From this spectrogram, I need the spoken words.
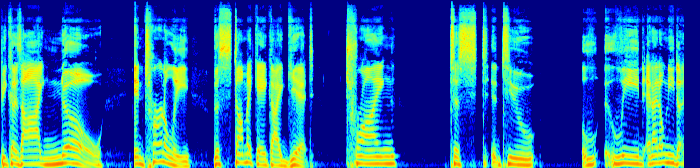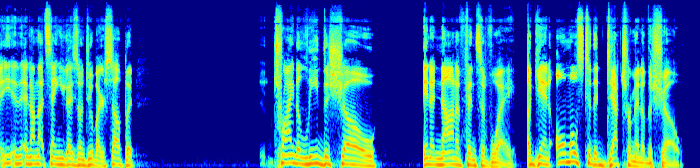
Because I know internally the stomach ache I get trying to st- to lead and I don't need to and I'm not saying you guys don't do it by yourself but trying to lead the show in a non-offensive way. Again, almost to the detriment of the show.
